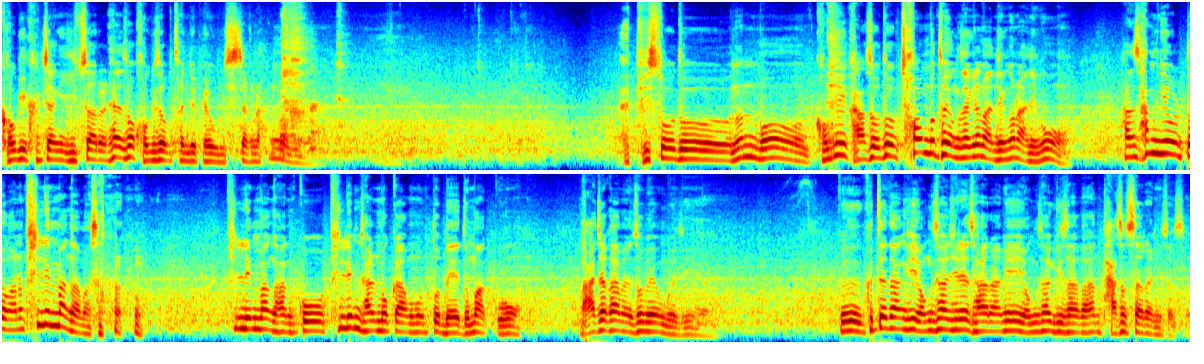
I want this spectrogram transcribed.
거기 극장에 입사를 해서 거기서부터 이제 배우기 시작을 한 거죠. 에피소드는 뭐 거기 가서도 처음부터 영상기를 만진 건 아니고 한 3개월 동안은 필름만 감아서 필름만 감고 필름 잘못 감으면 또 매도 맞고 맞아가면서 배운 거지. 그 그때 당시 영사실에 사람이 영사 기사가 한 다섯 사람 있었어요.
